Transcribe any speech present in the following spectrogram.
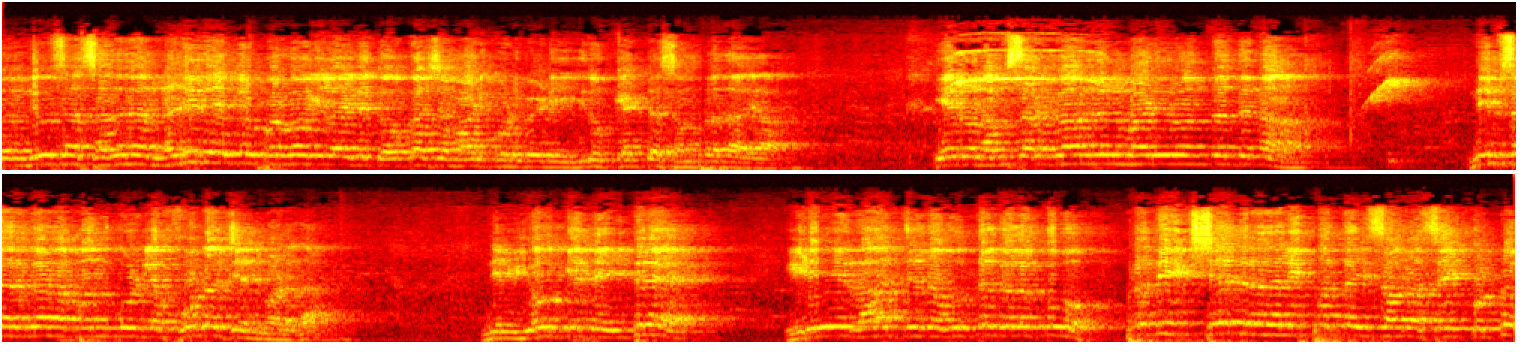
ಒಂದ್ ದಿವಸ ಸದನ ನಡೀದೇ ಇದ್ರು ಪರವಾಗಿಲ್ಲ, ಇದಕ್ಕೆ ಅವಕಾಶ ಮಾಡಿಕೊಡ್ಬೇಡಿ. ಇದು ಕೆಟ್ಟ ಸಂಪ್ರದಾಯ. ಏನು, ನಮ್ಮ ಸರ್ಕಾರದಲ್ಲಿ ಮಾಡಿರುವಂತದ್ದನ್ನ ನಿಮ್ ಸರ್ಕಾರ ಬಂದ್ ಕೂಡಲೇ ಫೋಟೋ ಚೇಂಜ್ ಮಾಡದ? ನಿಮ್ ಯೋಗ್ಯತೆ ಇದ್ರೆ ಇಡೀ ರಾಜ್ಯದ ಉದ್ದಗಲಕ್ಕೂ ಪ್ರತಿ ಕ್ಷೇತ್ರದಲ್ಲಿ ಇಪ್ಪತ್ತೈದು ಸಾವಿರ ಸೈಟ್ ಕೊಟ್ಟು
